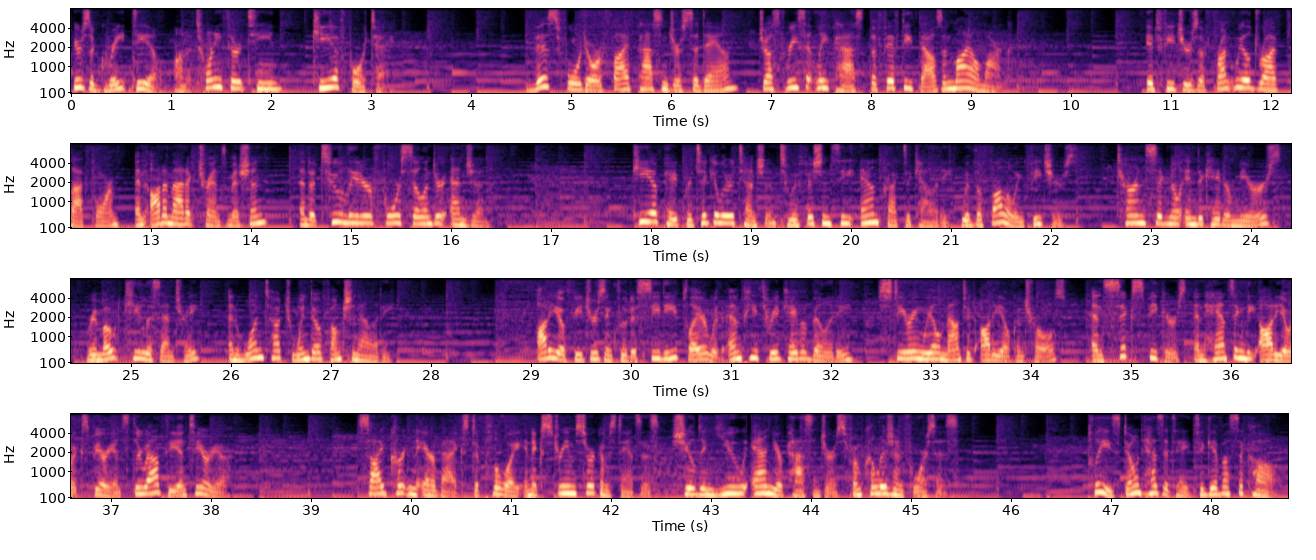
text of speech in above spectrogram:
Here's a great deal on a 2013 Kia Forte. This four-door, five-passenger sedan just recently passed the 50,000-mile mark. It features a front-wheel drive platform, an automatic transmission, and a 2-liter four-cylinder engine. Kia paid particular attention to efficiency and practicality with the following features. Turn signal indicator mirrors, remote keyless entry, and one-touch window functionality. Audio features include a CD player with MP3 capability, steering wheel mounted audio controls, and six speakers enhancing the audio experience throughout the interior. Side curtain airbags deploy in extreme circumstances, shielding you and your passengers from collision forces. Please don't hesitate to give us a call.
